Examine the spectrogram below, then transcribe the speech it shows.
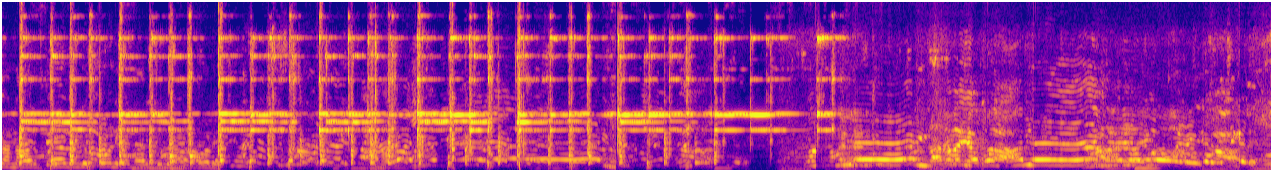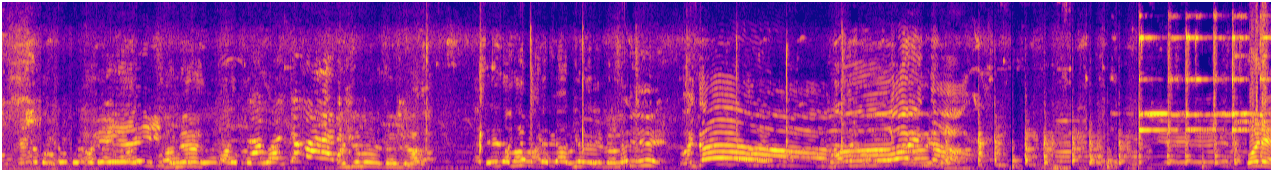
பொறுமையா வா அவர் பையன் வந்து போன் கேட்டாரு சொல்லுவாங்க அவரு. போடு.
